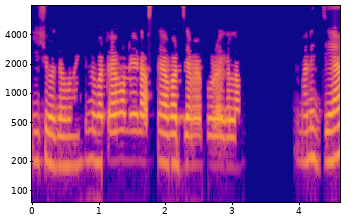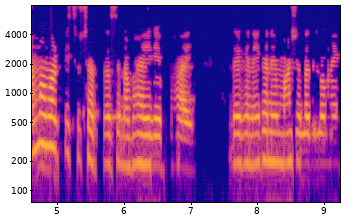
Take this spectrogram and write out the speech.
ইসেও যাব না। কিন্তু বাট এখন রাস্তায় আবার জ্যামে পড়ে গেলাম। মানে জ্যাম আমার পিছু ছাড়তেছে না, ভাই রে ভাই। দেখেন এখানে মাসালা দিল অনেক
